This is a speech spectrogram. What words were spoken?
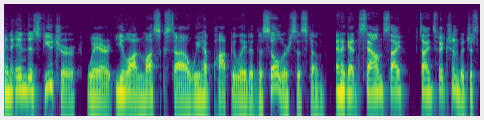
And in this future, where Elon Musk style, we have populated the solar system, and again, sounds sci- science fiction, but just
